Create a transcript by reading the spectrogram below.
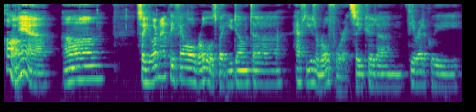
huh. Yeah. Um. So you automatically fail all rolls, but you don't uh, have to use a roll for it. So you could um, theoretically.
